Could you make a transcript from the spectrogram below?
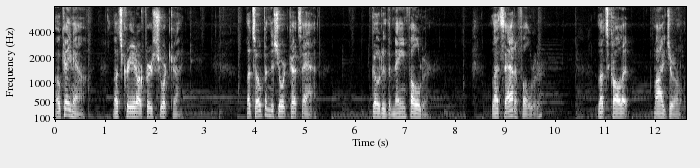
Okay now, let's create our first shortcut. Let's open the Shortcuts app. Go to the main folder. Let's add a folder. Let's call it My Journal.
